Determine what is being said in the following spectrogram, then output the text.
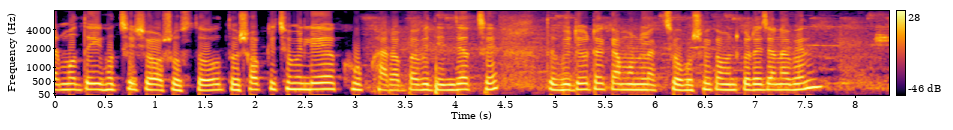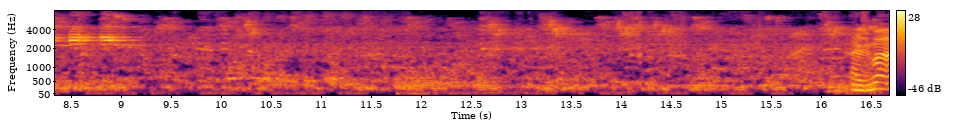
এর মধ্যেই হচ্ছে সে অসুস্থ। তো সব কিছু মিলিয়ে খুব খারাপভাবে দিন যাচ্ছে। তো ভিডিওটা কেমন লাগছে অবশ্যই কমেন্ট করে জানাবেন। আসবা?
